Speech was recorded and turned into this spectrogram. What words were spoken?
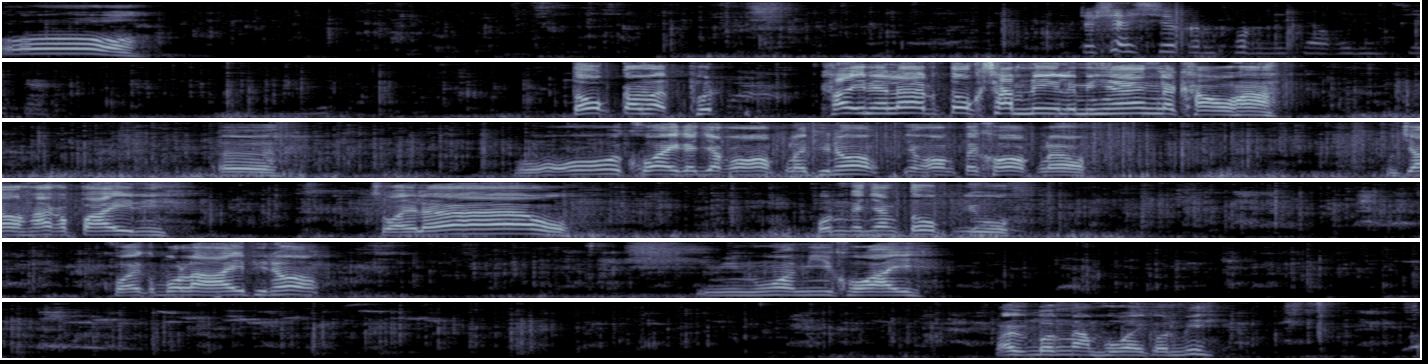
โอ้จะใช้เชือกกันฝนหรือเปล่าก็ยังเชือกกันตกก็มาพุดใครนี่แหละตกซ้ำนี่เลยมีแห้งแล้วเข่าฮะเออโอ้ยควายก็อยากออกเลยพี่น้องอยากออกแต่คอกแล้วผู้เจ้าหากระไปนี่สวยแล้วฝนกันยังตกอยู่ ควายก็บหลายพี่น้อง มีงัวมีควายไปเบิ่งน้ำห้วยก่อนมิ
